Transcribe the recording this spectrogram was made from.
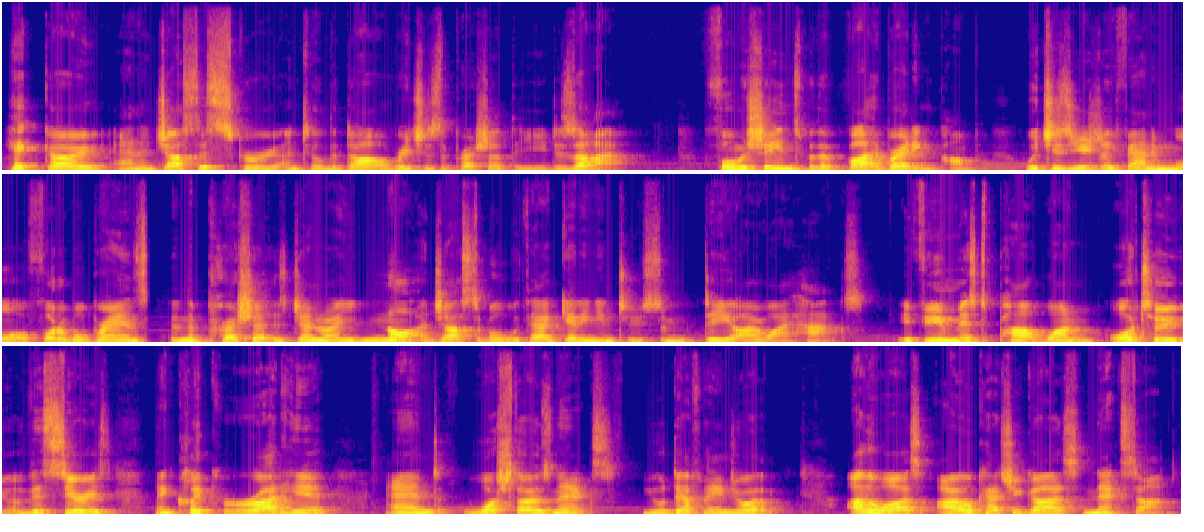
hit go, and adjust this screw until the dial reaches the pressure that you desire. For machines with a vibrating pump, which is usually found in more affordable brands, then the pressure is generally not adjustable without getting into some DIY hacks. If you missed part one or two of this series, then click right here and watch those next. You'll definitely enjoy them. Otherwise, I will catch you guys next time.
